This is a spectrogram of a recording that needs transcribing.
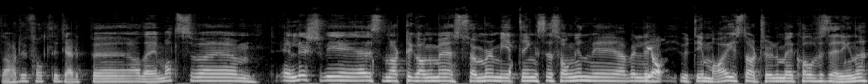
Da har du fått litt hjelp eh, av deg, Mats. Eh, ellers, vi er snart i gang med summer meeting-sesongen. Vi er vel ja. ute i mai, starter vel med kvalifiseringene?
